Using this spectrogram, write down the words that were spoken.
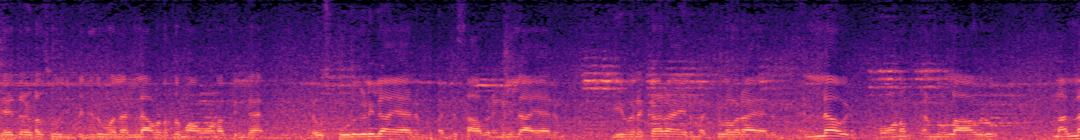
ചൈത്രയുടെ സൂചിപ്പിച്ചതുപോലെ എല്ലായിടത്തും ആ ഓണത്തിന്റെ സ്കൂളുകളിലായാലും മറ്റ് സ്ഥാപനങ്ങളിലായാലും ജീവനക്കാരായാലും മറ്റുള്ളവരായാലും എല്ലാവരും ഓണം എന്നുള്ള ആ ഒരു നല്ല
